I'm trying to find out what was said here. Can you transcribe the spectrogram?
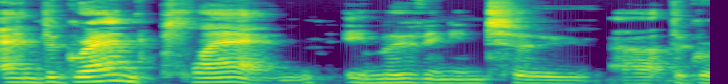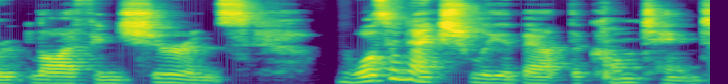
and the grand plan in moving into uh, the group life insurance wasn't actually about the content,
